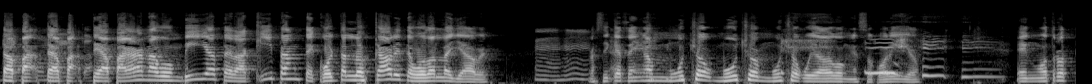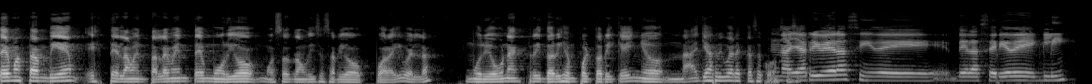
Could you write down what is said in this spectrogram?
te, Bien apa- te apa- fundidita. te apagan la bombilla, te la quitan, te cortan los cables y te botan la llave. Ujú, Así que tengan mucho, mucho, mucho cuidado con eso, Corillo. En otros temas también, este, lamentablemente murió, esa noticia salió por ahí, ¿verdad? Murió una actriz de origen puertorriqueño, Naya Rivera, que se conoce. Naya Rivera, sí, de, de la serie de Glee.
